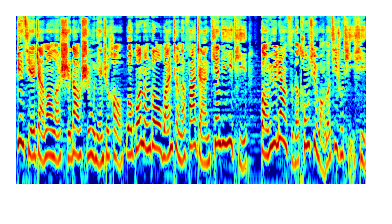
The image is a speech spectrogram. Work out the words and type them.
并且展望了十到十五年之后，我国能够完整的发展天地一体、广域量子的通讯网络技术体系。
